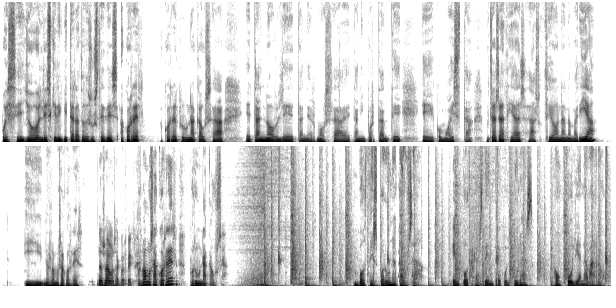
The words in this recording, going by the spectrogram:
Pues eh, yo les quiero invitar a todos ustedes a correr correr por una causa eh, tan noble, tan hermosa, eh, tan importante eh, como esta. Muchas gracias, Asunción, Ana María, y nos vamos a correr. Nos vamos a correr. Nos vamos a correr por una causa. Voces por una causa. El podcast de Entre Culturas con Julia Navarro.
